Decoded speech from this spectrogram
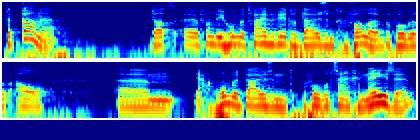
Dat kan hè. Dat eh, van die 145.000 gevallen bijvoorbeeld al ehm, ja, 100.000 bijvoorbeeld zijn genezen,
